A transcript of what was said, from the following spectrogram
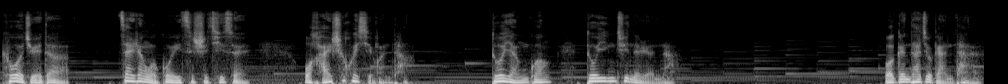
可我觉得，再让我过一次十七岁，我还是会喜欢他，多阳光、多英俊的人呐。”我跟他就感叹：“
